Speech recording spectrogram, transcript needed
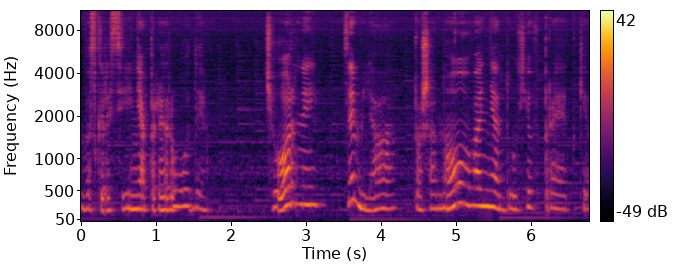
воскресіння природи. Чорний земля, пошановування духів предків.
